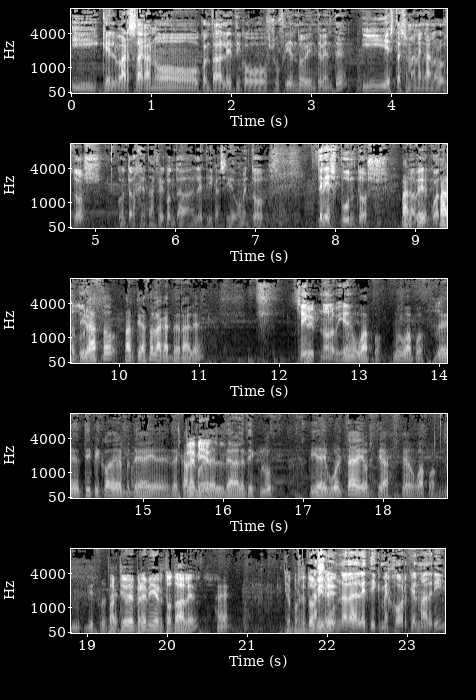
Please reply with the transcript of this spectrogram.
Y que el Barça ganó contra el Atlético sufriendo, evidentemente. Y esta semana ganó los dos, contra el Getafe contra el Atlético. Así que de momento, tres puntos. a Parti- ver cuánto dura. partidazo, partidazo en la catedral, ¿eh? Sí, Sí. no lo vi, Muy ¿eh? guapo, muy guapo. De- típico de, de- de campo Premier. del, del Athletic Club. Ida y vuelta y hostia, qué guapo. Disfruté. Partido de Premier total, ¿eh? Eh, Que por cierto, La segunda, el Athletic mejor que el Madrid.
